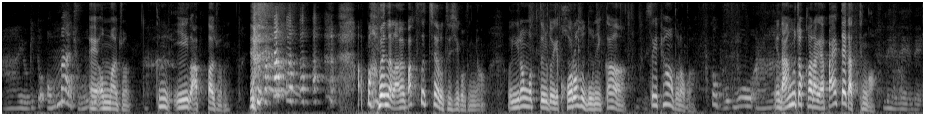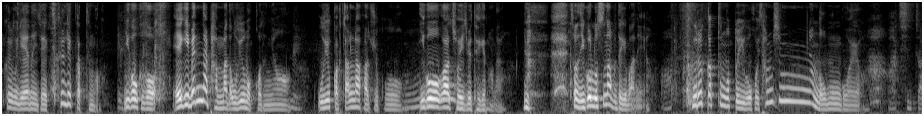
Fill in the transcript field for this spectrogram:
아 여기 또 엄마 좋은. 네, 엄마 존. 근데 이거 아빠 존. 아빠가 맨날 라면 박스채로 드시거든요. 이런 것들도 이게 걸어서 놓으니까 쓰기 편하더라고요. 그거 뭐, 뭐 아. 이게 나무젓가락이나 빨대 같은 거. 네네네. 그리고 얘는 이제 클립 같은 거. 이거 그거 애기 맨날 밤마다 우유 먹거든요. 네. 우유곽 잘라가지고 이거가 저희 집에 되게 많아요. 전 이걸로 수납을 되게 많이 해요. 그릇 같은 것도 이거 거의 30년 넘은 거예요. 아 진짜요?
